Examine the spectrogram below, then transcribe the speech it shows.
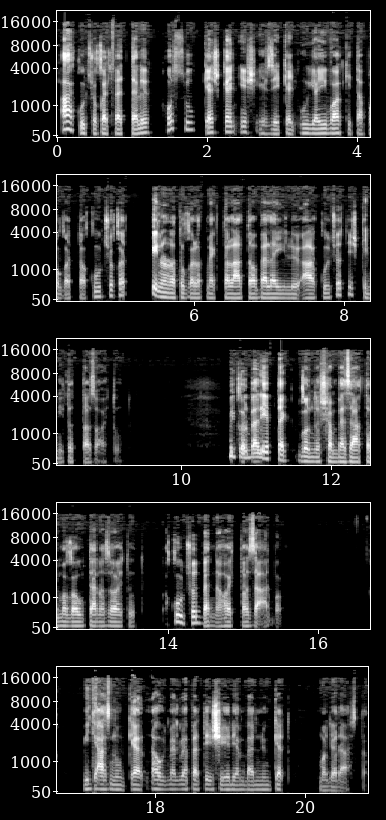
Álkulcsokat vett elő, hosszú, keskeny és érzékeny ujjaival kitapogatta a kulcsokat, pillanatok alatt megtalálta a beleillő álkulcsot, és kinyitotta az ajtót. Mikor beléptek, gondosan bezárta maga után az ajtót. A kulcsot benne hagyta a zárban. Vigyáznunk kell, nehogy meglepetés érjen bennünket, magyarázta.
